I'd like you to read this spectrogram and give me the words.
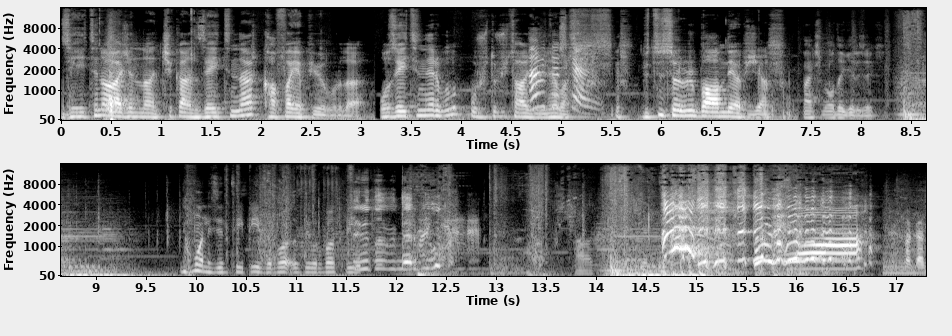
Zeytin ağacından çıkan zeytinler kafa yapıyor burada. O zeytinleri bulup Abi hoş bak. geldin. Bütün server'ı bağımlı yapacağım. Bak şimdi o da gelecek. Oha. Fakat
